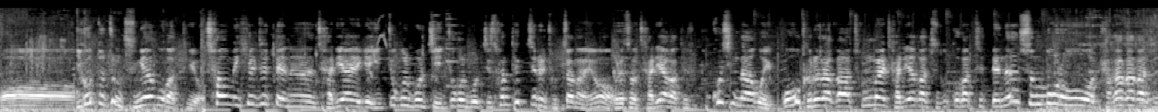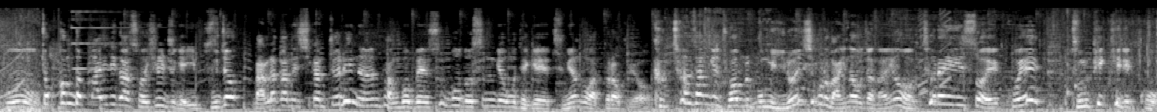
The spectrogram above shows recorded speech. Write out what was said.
와 이것도 좀 중요한 것 같아요. 처음에 heal 줄 때는 자리아에게 이쪽을 볼지 이쪽을 볼지 선택지를 줬잖아요. 그래서 자리아가 계속 focusing 당하고 있고 그러다가 정말 자리아가 죽을 것 같을 때는 순보로 다가가가지고 조금 더 빨리 가서 heal 주게 이 부적 날아가는 시간 줄이는 방법에 순보도 쓰는 경우 되게 중요한 것 같더라고요. 극천상계 조합을 보면 이런 식으로 많이 나오잖아요. 트레이서 에코에 둠피 키리코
